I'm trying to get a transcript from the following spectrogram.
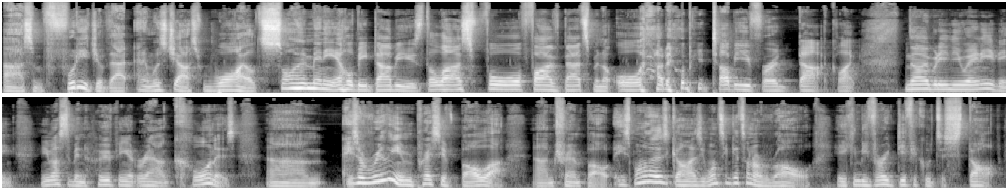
uh, some footage of that, and it was just wild. So many LBWs. The last four or five batsmen are all out LBW for a duck. Like, nobody knew anything. He must have been hooping it round corners. Um, he's a really impressive bowler, um, Trent Boult. He's one of those guys who once he gets on a roll, he can be very difficult to stop.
